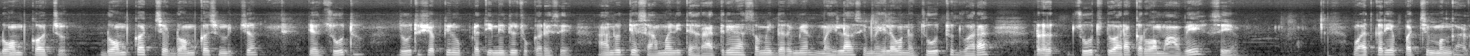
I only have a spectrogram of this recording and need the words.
ડોમકચ. ડોમકચ છે, ડોમકચ નૃત્ય જે જૂથ જૂથ શક્તિનું પ્રતિનિધિત્વ કરે છે. આ નૃત્ય સામાન્ય રીતે રાત્રિના સમય દરમિયાન મહિલાઓ છે, મહિલાઓના જૂથ દ્વારા જૂથ દ્વારા કરવામાં આવે છે. વાત કરીએ પશ્ચિમ બંગાળ.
